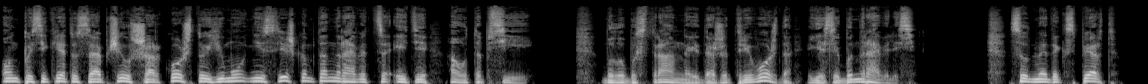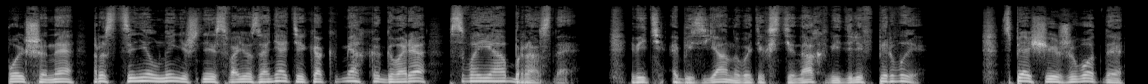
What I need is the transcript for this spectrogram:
он по секрету сообщил Шарко, что ему не слишком-то нравятся эти аутопсии. Было бы странно и даже тревожно, если бы нравились. Судмедэксперт Поль Шене расценил нынешнее свое занятие как, мягко говоря, своеобразное. Ведь обезьяну в этих стенах видели впервые. Спящее животное,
